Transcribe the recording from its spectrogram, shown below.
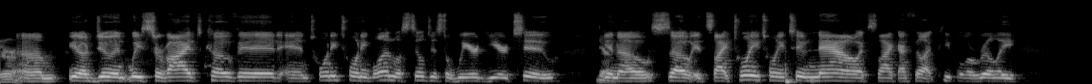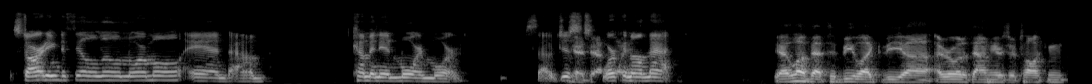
Sure. um, you know, doing, we survived COVID and 2021 was still just a weird year too, Yeah. you know? So it's like 2022 now, it's like, I feel like people are really starting to feel a little normal and um, coming in more and more. So just definitely. working on that. Yeah, I love that to be like the uh I wrote it down here as they're talking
